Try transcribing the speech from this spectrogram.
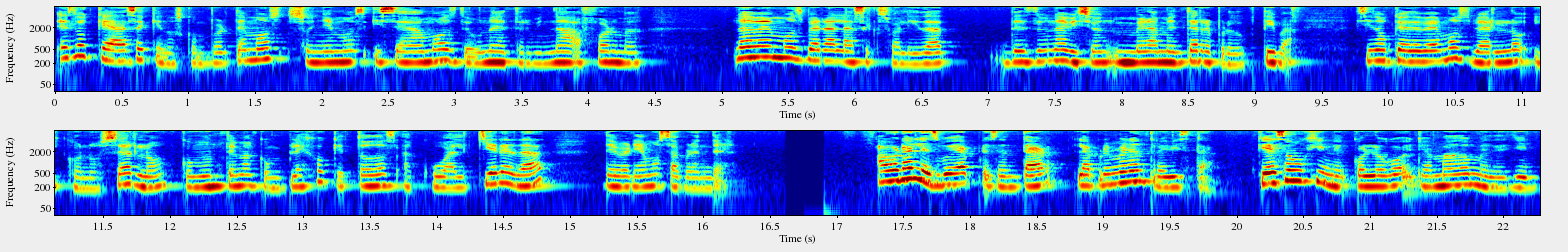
Es lo que hace que nos comportemos, soñemos y seamos de una determinada forma. No debemos ver a la sexualidad desde una visión meramente reproductiva, sino que debemos verlo y conocerlo como un tema complejo que todos a cualquier edad deberíamos aprender. Ahora les voy a presentar la primera entrevista, que es a un ginecólogo llamado Medellín.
